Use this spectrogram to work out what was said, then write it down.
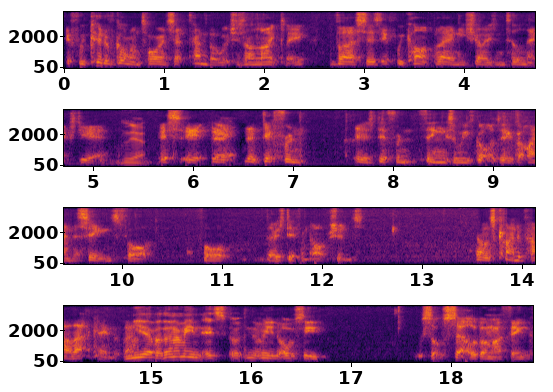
if we could have gone on tour in September which is unlikely versus if we can't play any shows until next year. Yeah, it's it they're, they're different there's different things that we've got to do behind the scenes for for those different options that was kind of how that came about Yeah, but then I mean, it's I mean, obviously, we sort of settled on I think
